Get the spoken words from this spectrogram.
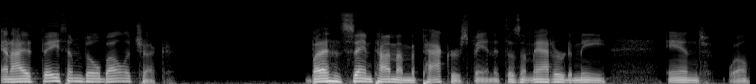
And I have faith in Bill Belichick. But at the same time, I'm a Packers fan. It doesn't matter to me. And, well,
